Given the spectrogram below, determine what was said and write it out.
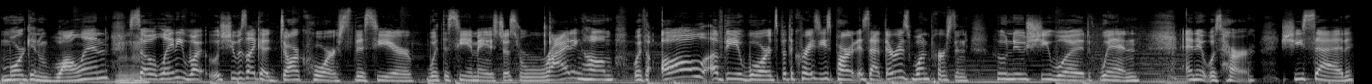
Morgan Wallen. Mm-hmm. So Lainey, she was like a dark horse this year with the CMAs, just riding home with all of the awards. But the craziest part is that there is one person who knew she would win, and it was her. She said,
